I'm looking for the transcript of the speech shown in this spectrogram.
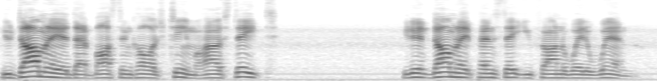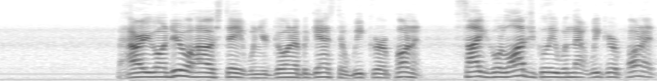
You dominated that Boston College team. Ohio State, you didn't dominate Penn State, you found a way to win. But how are you going to do Ohio State when you're going up against a weaker opponent? Psychologically, when that weaker opponent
